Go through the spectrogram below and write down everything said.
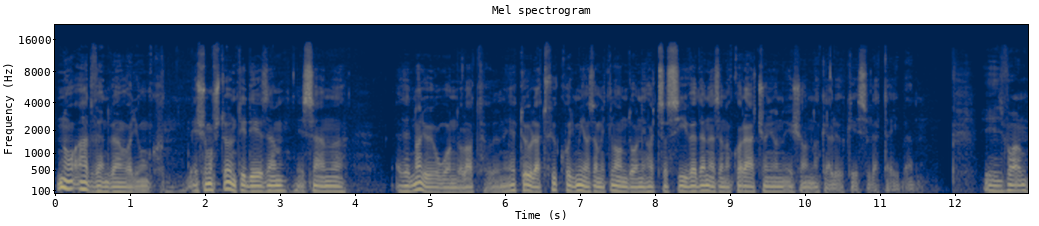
No, adventben vagyunk, és most önt idézem, hiszen ez egy nagyon jó gondolat. Tőled függ, hogy mi az, amit landolni hagysz a szíveden ezen a karácsonyon és annak előkészületeiben. Így van.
